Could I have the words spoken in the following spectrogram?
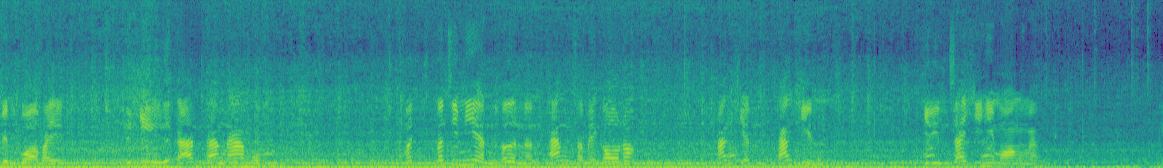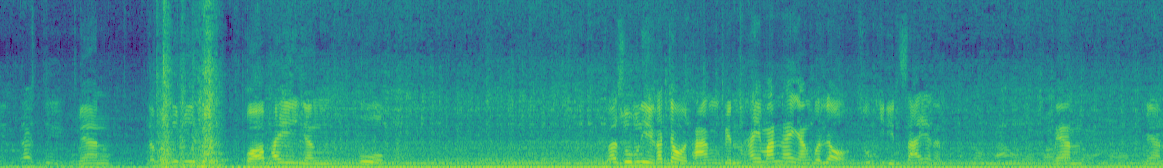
เป็นกอไผ่ตะกี้คือการทางหน้าผม มันมันสิมีอันเอิ้นนั่นทางสมัยเก่าเนาะทางเขียนทางขีนขีดินใส่ขีหีมองไหมแม่นแล้วมันสิมีกอไผ่ยังโอกว่าซุมนี้เขาเจ้าทางเป็นให้มันให้ยังเบิดแล้วซุมขีดินใส่อันนั้นแมนแมน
